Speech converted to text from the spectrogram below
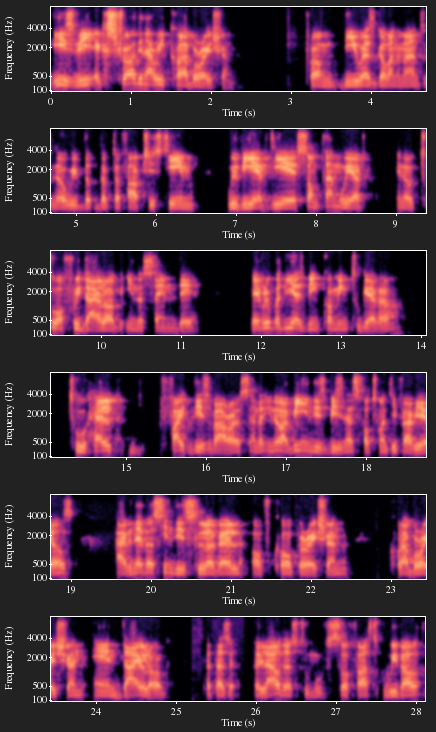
is the extraordinary collaboration from the U.S. government, you know, with Dr. Fauci's team, with the FDA. Sometimes we have, you know, two or three dialogue in the same day. Everybody has been coming together to help fight this virus. And you know, I've been in this business for 25 years. I've never seen this level of cooperation, collaboration, and dialogue that has allowed us to move so fast without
